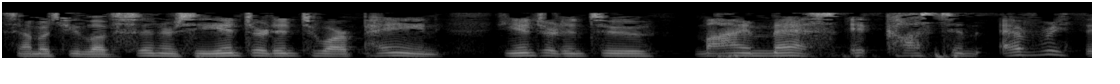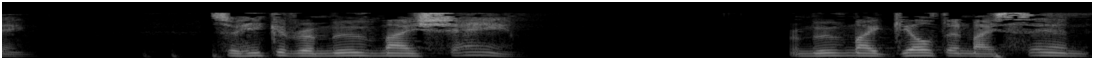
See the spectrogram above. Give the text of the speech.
Is how much he loves sinners. He entered into our pain. He entered into my mess. It cost him everything so he could remove my shame, remove my guilt and my sin,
